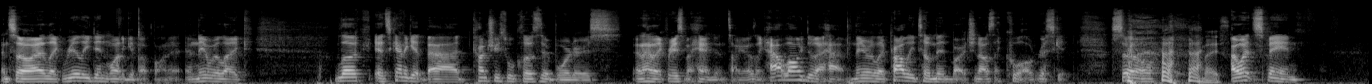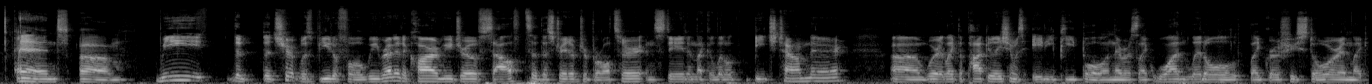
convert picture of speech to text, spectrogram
And so i like really didn't want to give up on it. And they were like look it's going to get bad. Countries will close their borders. And i like raised my hand and talking i was like how long do i have? And they were like probably till mid-march. And i was like cool i'll risk it. So nice. I went to Spain, and um, we the the trip was beautiful. We rented a car and we drove south to the Strait of Gibraltar and stayed in like a little beach town there, um, where like the population was eighty people and there was like one little like grocery store and like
